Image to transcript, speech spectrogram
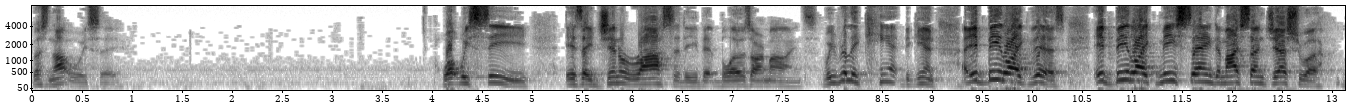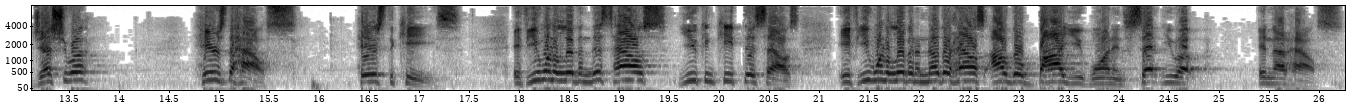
That's not what we see. What we see is a generosity that blows our minds. We really can't begin. It'd be like this. It'd be like me saying to my son Jeshua, Jeshua, here's the house. Here's the keys. If you want to live in this house, you can keep this house. If you want to live in another house, I'll go buy you one and set you up in that house.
